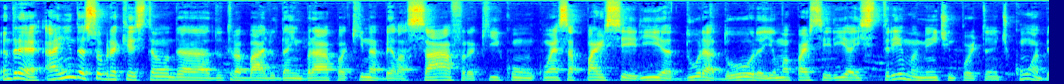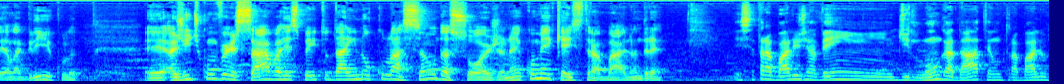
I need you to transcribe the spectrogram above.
André, ainda sobre a questão da, do trabalho da Embrapa aqui na Bela Safra, aqui com, com essa parceria duradoura e uma parceria extremamente importante com a Bela Agrícola, é, a gente conversava a respeito da inoculação da soja, né? Como é que é esse trabalho, André? Esse trabalho já vem de longa data, é um trabalho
